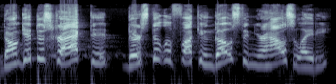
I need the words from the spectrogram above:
Don't get distracted. There's still a fucking ghost in your house, lady.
